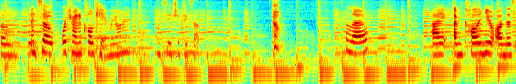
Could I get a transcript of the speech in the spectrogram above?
phone. And so, we're trying to call Kamri on it. Let's see if she picks up. Hello? I, I'm calling you on this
